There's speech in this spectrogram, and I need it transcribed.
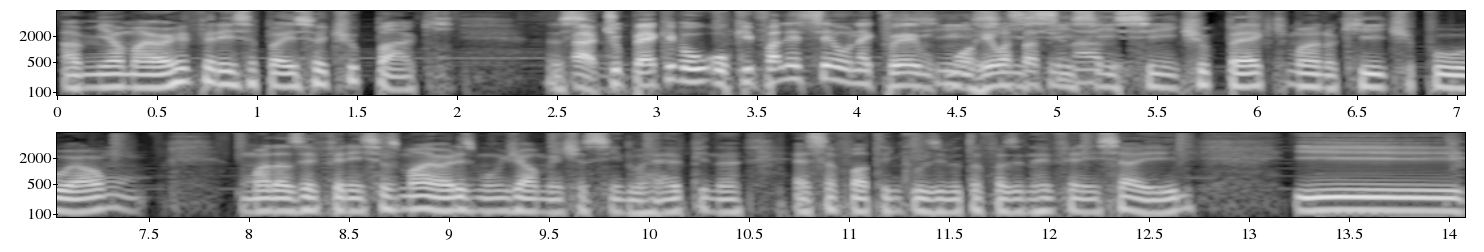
a minha maior referência pra isso é Tupac. Assim, Ah, Tupac, o, o que faleceu, né? Que foi, sim, morreu sim, assassinado. Sim, sim, sim. Tupac, mano, que tipo é um- uma das referências maiores mundialmente assim do rap, né? Essa foto inclusive eu tô fazendo referência a ele. E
